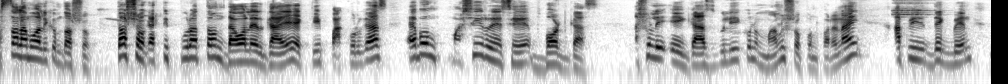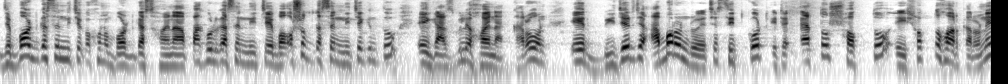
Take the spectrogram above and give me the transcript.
আসসালামু আলাইকুম, দর্শক। দর্শক, একটি পুরাতন দেওয়ালের গায়ে একটি পাকুর গাছ এবং পাশেই রয়েছে বট গাছ। আসলে এই গাছগুলি কোনো মানুষ রোপণ করে নাই। আপনি দেখবেন যে বট গাছের নিচে কখনো বট গাছ হয় না, পাকুর গাছের নিচে বা অশোক গাছের নিচে কিন্তু এই গাছগুলি হয় না। কারণ এর বীজের যে আবরণ রয়েছে, সিটকোট, এটা এত শক্ত, এই শক্ত হওয়ার কারণে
